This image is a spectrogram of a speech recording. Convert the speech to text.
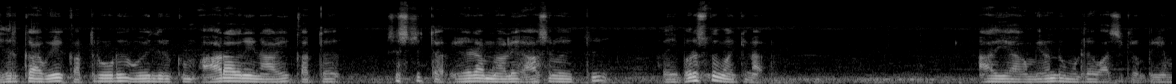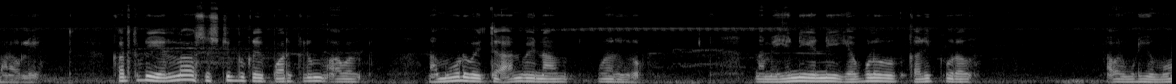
இதற்காகவே கர்த்தரோடு ஓய்ந்திருக்கும் ஆராதனை நாளை கர்த்தர் சிருஷ்டித்தார் ஏழாம் நாளை ஆசீர்வதித்து அதை பரிசுத்தமாக்கினார். ஆதியாகம் இரண்டு மூன்றை வாசிக்கிறோம். பிரியமானவர்களே கர்த்தருடைய எல்லா சிருஷ்டிப்புகளை பார்க்கிலும் அவர் நம்மோடு வைத்த அன்பை நாம் உணர்கிறோம். நம்ம எண்ணி எண்ணி எவ்வளவு களி கூற அவர் முடியுமோ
